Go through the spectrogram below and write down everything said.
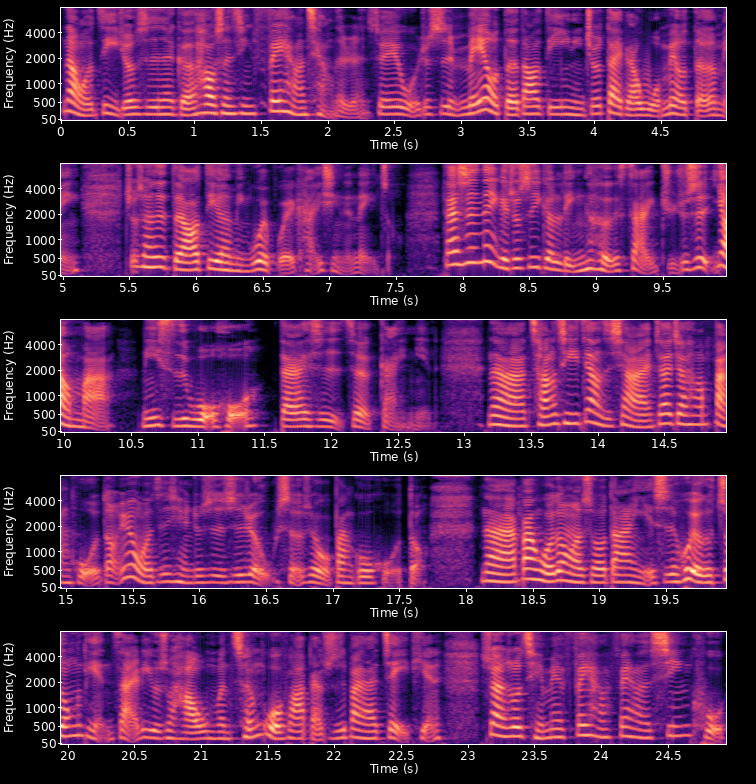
那我自己就是那个好胜心非常强的人，所以我就是没有得到第一名，就代表我没有得名。就算是得到第二名，我也不会开心的那种。但是那个就是一个零和赛局，就是要么你死我活，大概是这个概念。那长期这样子下来，再加上办活动，因为我之前就是是热舞社，所以我办过活动。那办活动的时候，当然也是会有个终点在，例如说，好，我们成果发表就是办在这一天。虽然说前面非常非常的辛苦，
